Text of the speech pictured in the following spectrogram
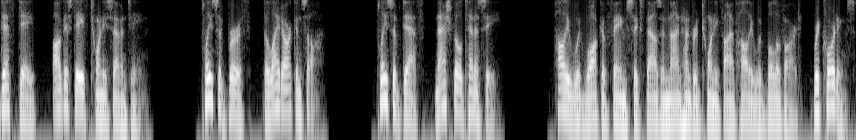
Death date August 8, 2017. Place of birth Delight, Arkansas. Place of death Nashville, Tennessee. Hollywood Walk of Fame 6925 Hollywood Boulevard, Recordings.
